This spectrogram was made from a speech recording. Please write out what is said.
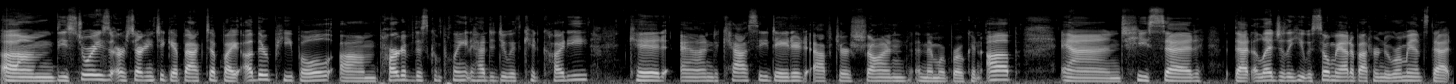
Um, these stories are starting to get backed up by other people. Um, part of this complaint had to do with Kid Cudi. Kid and Cassie dated after Sean and then were broken up. And he said that allegedly he was so mad about her new romance that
